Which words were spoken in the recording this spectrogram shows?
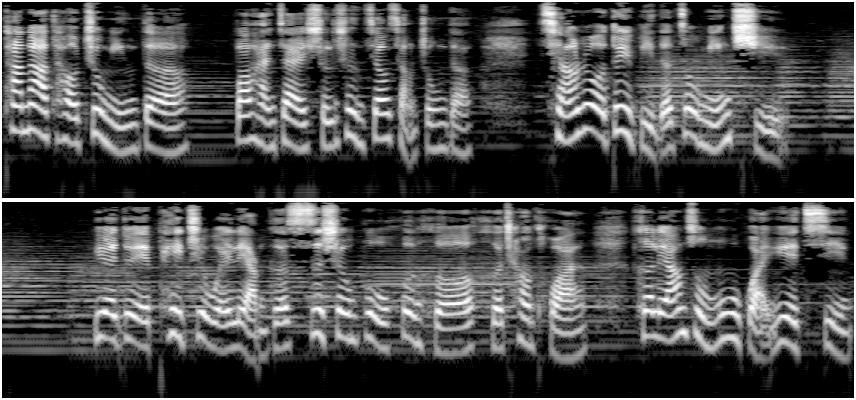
他那套著名的、包含在神圣交响中的强弱对比的奏鸣曲。乐队配置为两个四声部混合合唱团和两组木管乐器，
